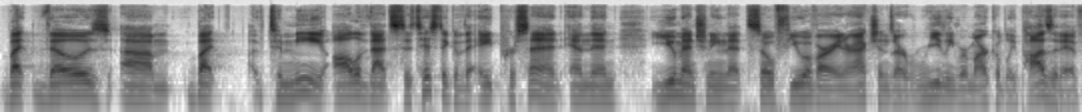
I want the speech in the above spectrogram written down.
but those um, but to me all of that statistic of the 8% and then you mentioning that so few of our interactions are really remarkably positive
